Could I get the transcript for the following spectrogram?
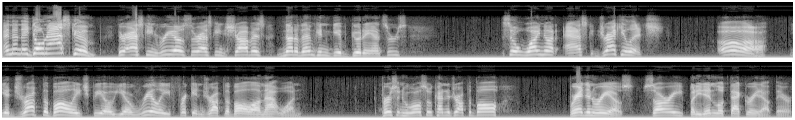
And then they don't ask him. They're asking Rios, they're asking Chavez. None of them can give good answers. So why not ask Drakulich? Ugh. You dropped the ball, HBO. You really frickin' dropped the ball on that one. person who also kind of dropped the ball, Brandon Rios. Sorry, but he didn't look that great out there.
